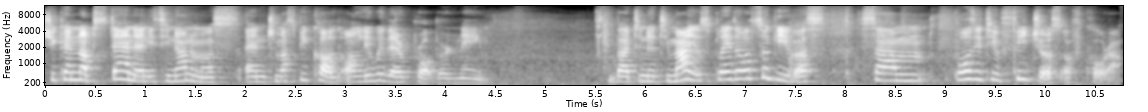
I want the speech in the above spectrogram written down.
She cannot stand any synonymous and must be called only with their proper name. But in the Timaeus, Plato also gives us some positive features of Cora.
